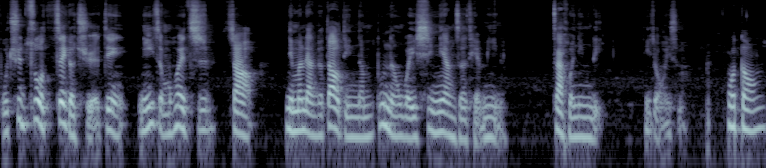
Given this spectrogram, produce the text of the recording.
不去做这个决定，你怎么会知道你们两个到底能不能维系那样子的甜蜜呢？在婚姻里，你懂我意思吗？我懂，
